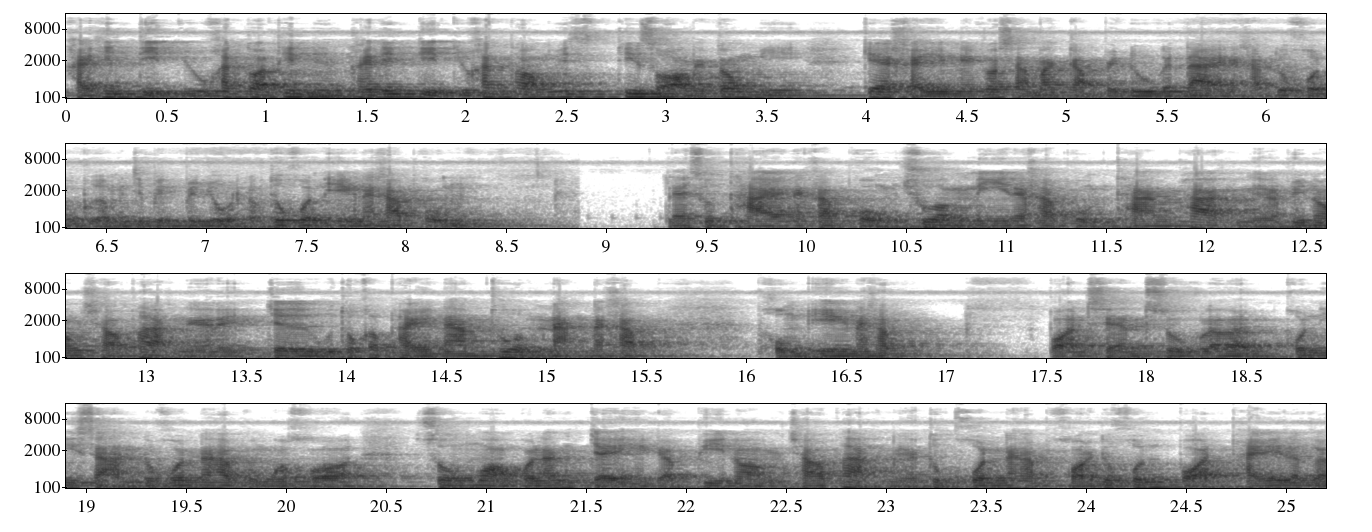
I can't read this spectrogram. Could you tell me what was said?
ใครที่ติดอยู่ขั้นตอนที่หนึ่งใครที่ติดอยู่ขั้นตอนที่สองเนี่ยต้องมี แก้ไขยังไงก็สามารถกลับไปดูกันได้นะครับ ทุกคนเผื่อมันจะเป็นประโยชน์กับทุกคนเองนะครับ ผมและสุดท้ายนะครับ ผมช่วงนี้นะครับ ผมทางภาคเหนือพี่น้องชาวภาคเหนือเจออุทกภัยน้ำท่วมหนักนะครับ ผมเองนะครับปอนแสนสุขแล้วก็คนอีสานทุกคนนะครับ ผมก็ขอส่งมอบกำลังใจให้กับพี่น้องชาวภาคเหนือทุกคนนะครับ ขอให้ทุกคนปลอดภัยแล้วก็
